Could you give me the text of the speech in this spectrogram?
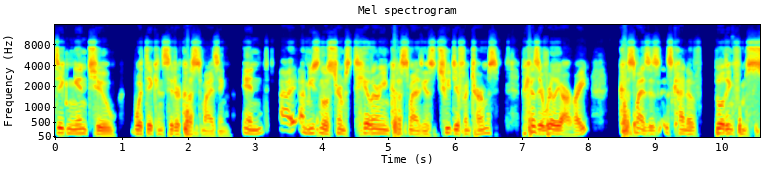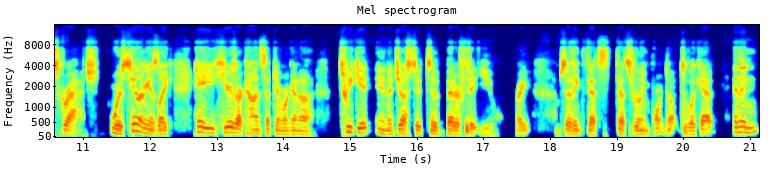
digging into what they consider customizing. And I, am using those terms tailoring and customizing as two different terms because they really are, right? Customize is, is kind of building from scratch. Whereas tailoring is like, hey, here's our concept and we're going to tweak it and adjust it to better fit you, right? Um, so I think that's that's really important to, to look at. And then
